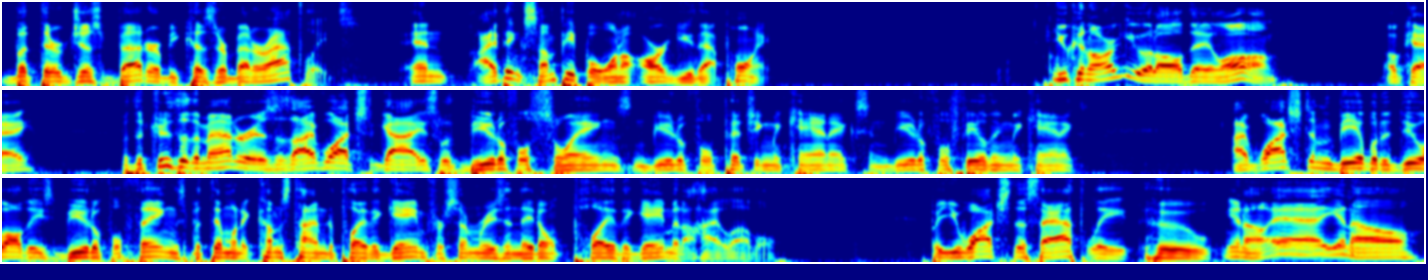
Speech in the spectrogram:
but they're just better because they're better athletes. And I think some people want to argue that point. You can argue it all day long, okay? But the truth of the matter is, is I've watched guys with beautiful swings and beautiful pitching mechanics and beautiful fielding mechanics. I've watched them be able to do all these beautiful things, but then when it comes time to play the game, for some reason they don't play the game at a high level. But you watch this athlete who, you know, eh, you know,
